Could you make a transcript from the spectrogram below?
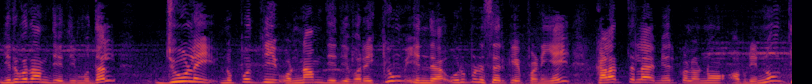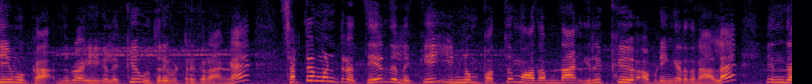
இருபதாம் தேதி முதல் ஜூலை முப்பத்தி ஒன்றாம் தேதி வரைக்கும் இந்த உறுப்பினர் சேர்க்கை பணியை களத்தில் மேற்கொள்ளணும் அப்படின்னும் திமுக நிர்வாகிகளுக்கு உத்தரவிட்டிருக்கிறாங்க. சட்டமன்ற தேர்தலுக்கு இன்னும் பத்து மாதம் தான் இருக்கு அப்படிங்கிறதுனால இந்த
